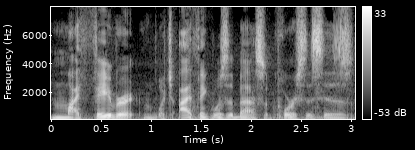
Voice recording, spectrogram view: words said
My favorite, which I think was the best, of course, is his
